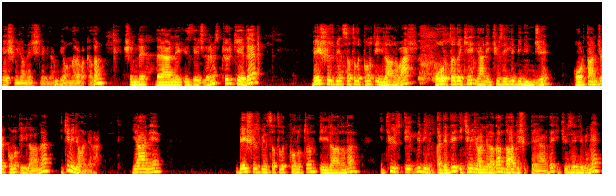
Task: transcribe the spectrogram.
5 milyon erişilebilir mi? Bir onlara bakalım. Şimdi değerli izleyicilerimiz Türkiye'de 500 bin satılık konut ilanı var. Ortadaki yani 250 bininci ortanca konut ilanı 2 milyon lira. Yani 500 bin satılık konutun ilanının 250 bin adedi 2 milyon liradan daha düşük değerde. 250 bini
